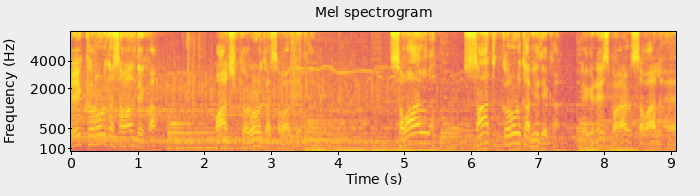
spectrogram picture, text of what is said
एक करोड़ का सवाल देखा, पाँच करोड़ का सवाल देखा। सवाल सात करोड़ का भी देखा, लेकिन इस बार सवाल है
